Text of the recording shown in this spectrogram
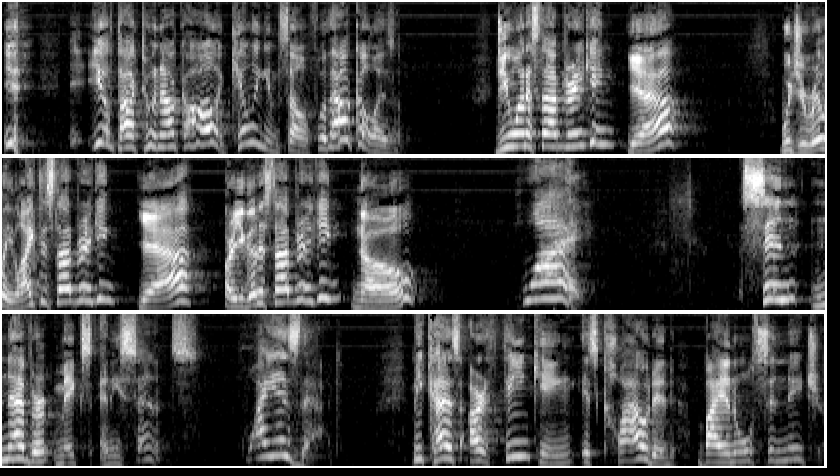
You, you'll talk to an alcoholic killing himself with alcoholism. Do you want to stop drinking? Yeah. Would you really like to stop drinking? Yeah. Are you going to stop drinking? No. Why? Sin never makes any sense. Why is that? Because our thinking is clouded by an old sin nature.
